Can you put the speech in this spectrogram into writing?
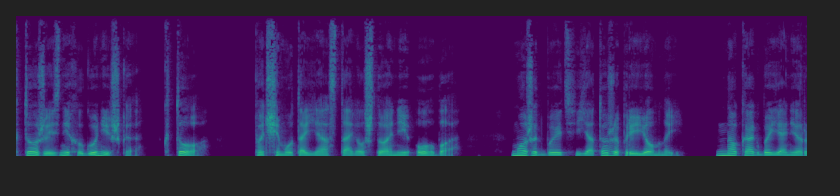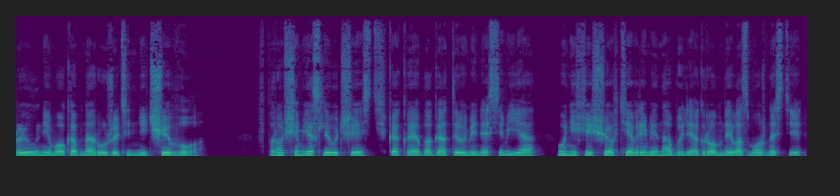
Кто же из них лгунишка? Кто? Почему-то я оставил, что они оба. Может быть, я тоже приемный? Но как бы я ни рыл, не мог обнаружить ничего. Впрочем, если учесть, какая богатая у меня семья, у них еще в те времена были огромные возможности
